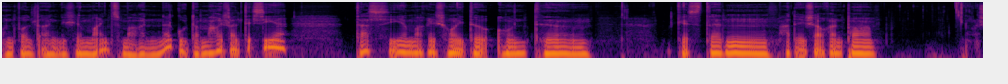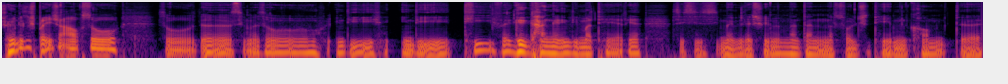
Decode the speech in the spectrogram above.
und wollte eigentlich hier meins machen. Na gut, dann mache ich halt das hier. Das hier mache ich heute und äh, gestern hatte ich auch ein paar schöne Gespräche auch so, so äh, sind wir so in die, in die Tiefe gegangen, in die Materie. Es ist, ist immer wieder schön, wenn man dann auf solche Themen kommt, äh,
